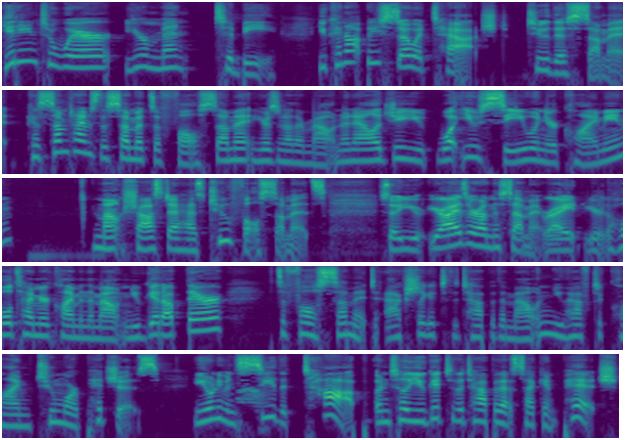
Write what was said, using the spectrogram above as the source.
getting to where you're meant to be. You cannot be so attached to this summit because sometimes the summit's a false summit. Here's another mountain analogy. You, what you see when you're climbing, Mount Shasta has two false summits. So you, your eyes are on the summit, right? You're, the whole time you're climbing the mountain, you get up there, it's a false summit. To actually get to the top of the mountain, you have to climb two more pitches. You don't even wow. see the top until you get to the top of that second pitch.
